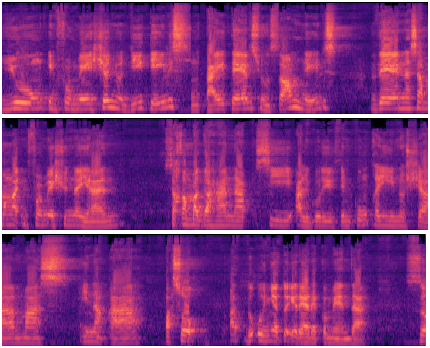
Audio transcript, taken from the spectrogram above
yung information, yung details, yung titles, yung thumbnails. Then, sa mga information na yan, saka maghahanap si algorithm kung kanino siya mas pinakapasok at doon niya to ire-recommenda. So,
